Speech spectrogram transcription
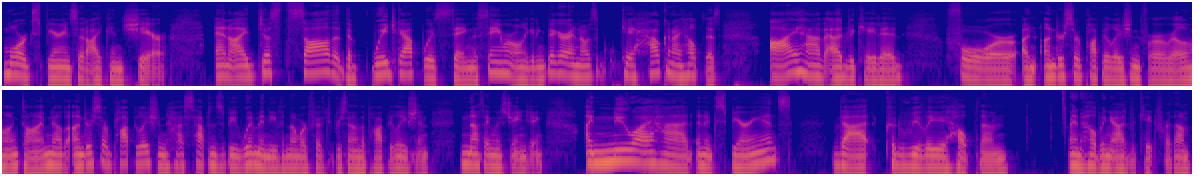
more experience that I can share. And I just saw that the wage gap was staying the same or only getting bigger. And I was like, okay, how can I help this? I have advocated for an underserved population for a really long time. Now, the underserved population has, happens to be women, even though we're 50% of the population. Nothing was changing. I knew I had an experience that could really help them. and helping advocate for them.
